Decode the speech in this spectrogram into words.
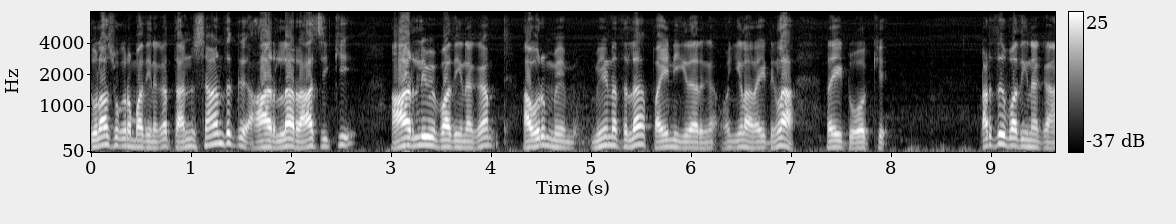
துலா சுக்கரன் பார்த்தீங்கன்னாக்கா தன் சாந்தத்துக்கு ஆறில் ராசிக்கு ஆறுலேயுமே பார்த்தீங்கன்னாக்கா அவரும் மீ மீனத்தில் பயணிக்கிறாருங்க. ஓகேங்களா? ரைட்டுங்களா? Right okay. அடுத்தது பார்த்தீங்கன்னாக்கா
